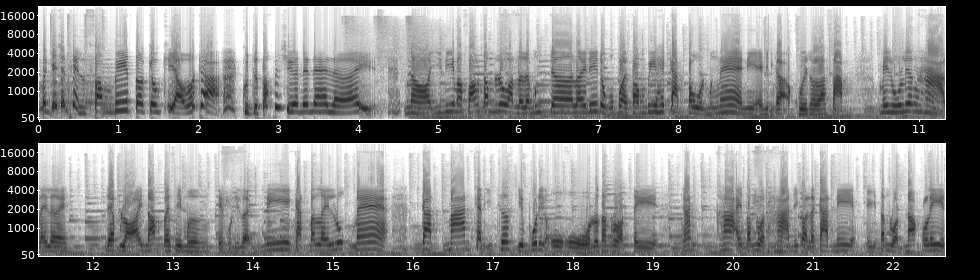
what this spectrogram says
เมื่อกี้ฉันเห็นซอมบี้ตัวเขียวๆอะค่ะ คุณจะต้องไปเชื่อแน่ๆเลยนออีนี่มาฟ้องตำรวจเลยแล้วมึงเจอเลยนี่เดี๋ยวกูปล่อยซอมบี้ให้กัดตูดมึงแน่นี่ไอ้นี่ก็คุยโทรศัพท์ ไม่รู้เรื่องหาอะไรเลย เรียบร้อยน็อกไปสิมึงเด็กคนนี้เลย นี่กัดมาเลยลูกแม่ กัดมานกัดอีเชือกสีพูดดิโอ้โหโดนตำรวจตี งั้นฆ่าไอ้ตำรวจห่านนี่ก่อนละกันนี่ไอ้ตำรวจน็อกลีด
